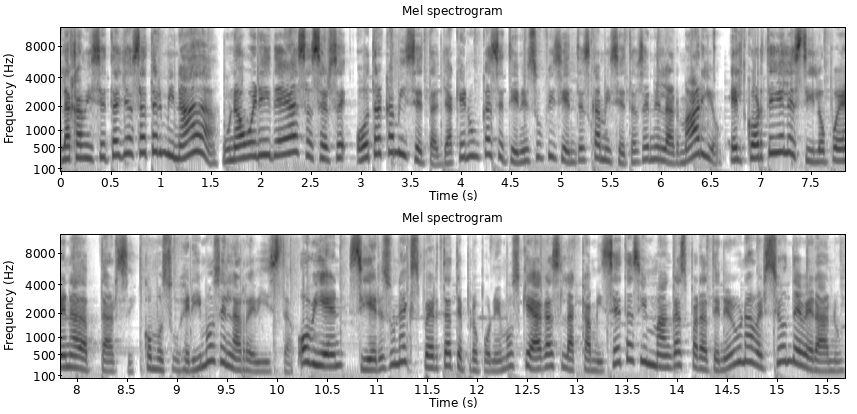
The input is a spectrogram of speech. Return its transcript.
La camiseta ya está terminada. Una buena idea es hacerse otra camiseta, ya que nunca se tienen suficientes camisetas en el armario. El corte y el estilo pueden adaptarse, como sugerimos en la revista. O bien, si eres una experta, te proponemos que hagas la camiseta sin mangas para tener una versión de verano.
